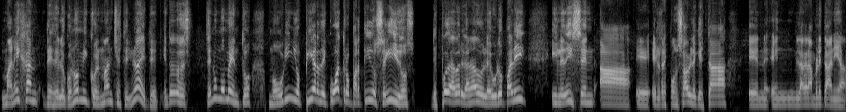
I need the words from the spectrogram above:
manejan desde lo económico el Manchester United. Entonces, en un momento, Mourinho pierde cuatro partidos seguidos después de haber ganado la Europa League y le dicen a eh, responsable que está en, en, la Gran Bretaña,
